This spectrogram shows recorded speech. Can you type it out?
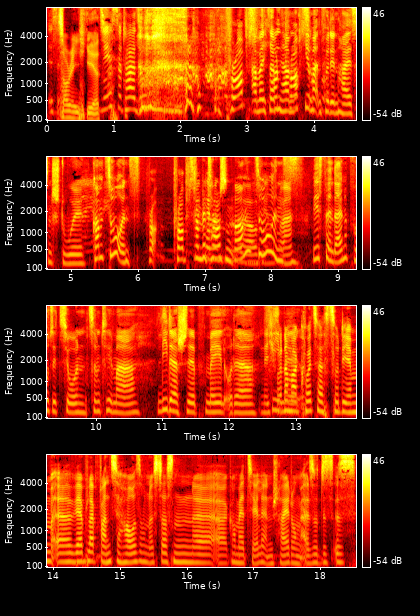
Ist, Sorry, ich gehe jetzt. Nee, ist total so. Props. Aber ich glaube, wir haben noch jemanden für den heißen Stuhl. Komm zu uns. Pro, Props für wir tauschen. Komm auf zu uns. Fall. Wie ist denn deine Position zum Thema Leadership, Male oder Ich Female? wollte noch mal kurz was zu dem, äh, wer bleibt wann zu Hause und ist das eine äh, kommerzielle Entscheidung? Also das ist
